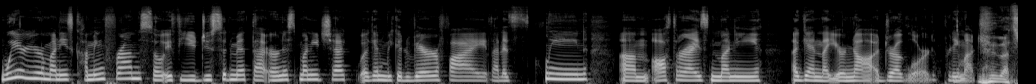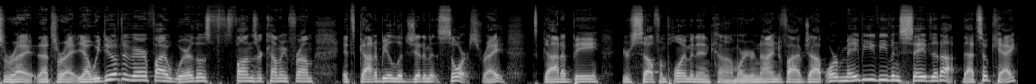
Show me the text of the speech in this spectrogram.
where your money's coming from. So if you do submit that earnest money check, again, we could verify that it's clean, um, authorized money again that you're not a drug lord pretty much. That's right. That's right. Yeah we do have to verify where those funds are coming from. It's got to be a legitimate source right? It's got to be your self-employment income or your nine to five job or maybe you've even saved it up. That's okay.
